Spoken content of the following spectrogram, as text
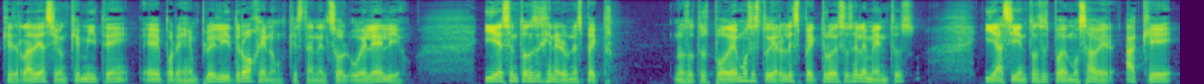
que es radiación que emite, eh, por ejemplo, el hidrógeno que está en el Sol o el helio. Y eso entonces genera un espectro. Nosotros podemos estudiar el espectro de esos elementos y así entonces podemos saber a qué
